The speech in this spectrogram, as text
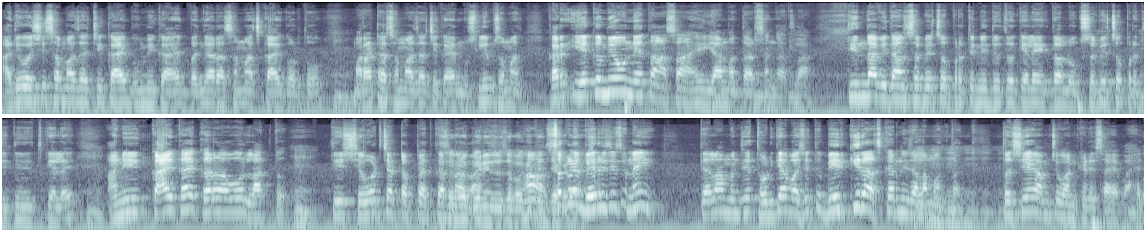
आदिवासी समाजाची काय भूमिका आहे बंजारा समाज काय करतो. मराठा समाजाचे काय? मुस्लिम समाज? कारण एकमेव नेता असा आहे या मतदारसंघातला. तीनदा विधानसभेचं प्रतिनिधित्व केलं एकदा लोकसभेचं प्रतिनिधित्व केलंय. आणि काय काय करावं लागतं. ते शेवटच्या टप्प्यात सगळं करणार. सगळे बेरीज नाही. त्याला म्हणजे थोडक्या भाषेत बेरकी राजकारणी ज्याला म्हणतात. तसे आमचे वानखेडे साहेब आहेत.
